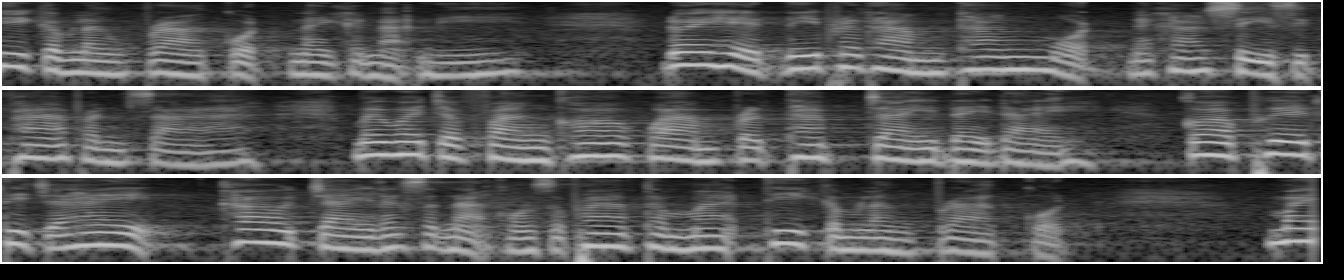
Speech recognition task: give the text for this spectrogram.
ที่กำลังปรากฏในขณะนี้ ด้วยเหตุนี้พระธรรมทั้งหมดนะคะ 45พรรษา ไม่ว่าจะฟังข้อความประทับใจใด ๆ ก็เพื่อที่จะให้เข้าใจลักษณะของสภาพธรรมะที่กำลังปรากฏ ไม่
